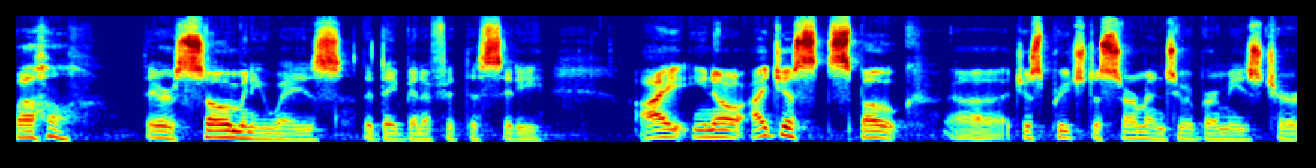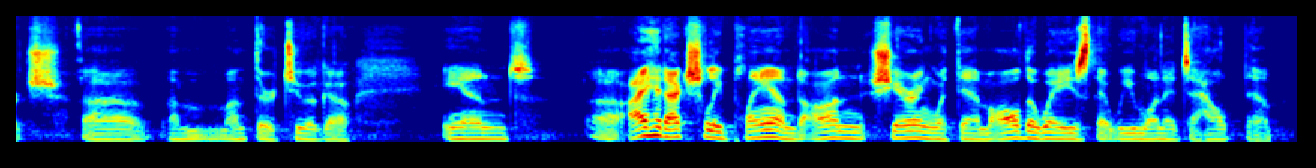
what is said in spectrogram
Well, there are so many ways that they benefit the city. I, you know, I just spoke, uh, just preached a sermon to a Burmese church uh, a month or two ago, and uh, I had actually planned on sharing with them all the ways that we wanted to help them.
